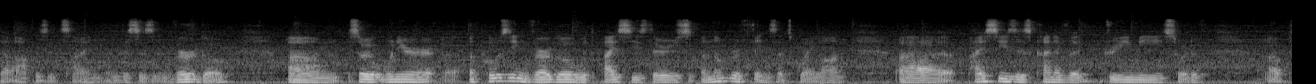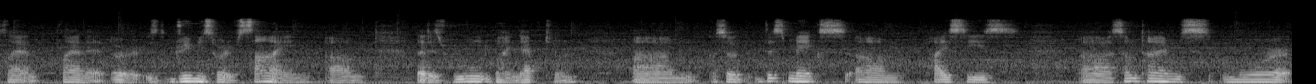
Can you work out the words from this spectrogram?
the opposite sign, and this is in Virgo. Um, so when you're uh, opposing Virgo with Pisces, there's a number of things that's going on. Uh, Pisces is kind of a dreamy sort of uh, plan, planet, or dreamy sort of sign um, that is ruled by Neptune. Um, so this makes um, Pisces uh, sometimes more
